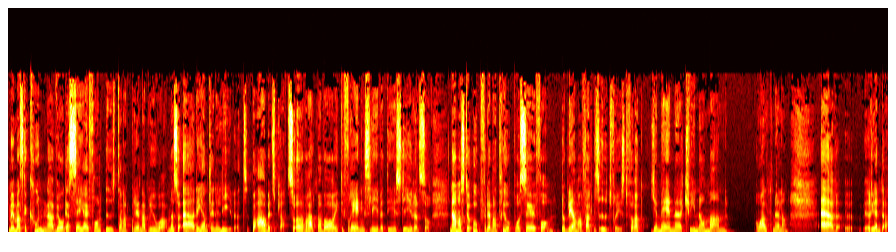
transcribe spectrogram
Men man ska kunna våga säga ifrån utan att bränna broar. Men så är det egentligen i livet. På arbetsplats och överallt man varit, i föreningslivet, i styrelser. När man står upp för det man tror på och säger ifrån, då blir man faktiskt utfryst. För att gemene kvinna och man, och allt mellan, är eh, rädda.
